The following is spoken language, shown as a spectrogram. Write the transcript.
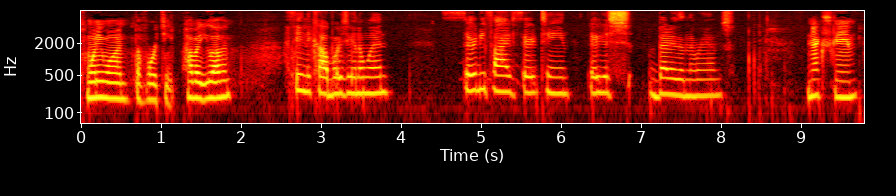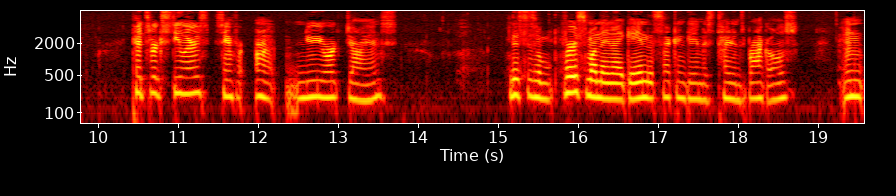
21 to 14. How about you, Evan? I think the Cowboys are going to win 35 13. They're just better than the Rams. Next game Pittsburgh Steelers, San Fr- uh, New York Giants. This is a first Monday night game. The second game is Titans Broncos. And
